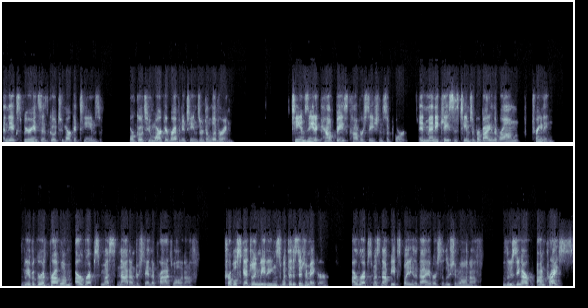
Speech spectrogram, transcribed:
and the experiences go to market teams or go to market revenue teams are delivering. Teams need account based conversation support. In many cases, teams are providing the wrong training. We have a growth problem. Our reps must not understand the product well enough. Trouble scheduling meetings with the decision maker. Our reps must not be explaining the value of our solution well enough. Losing our on price.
